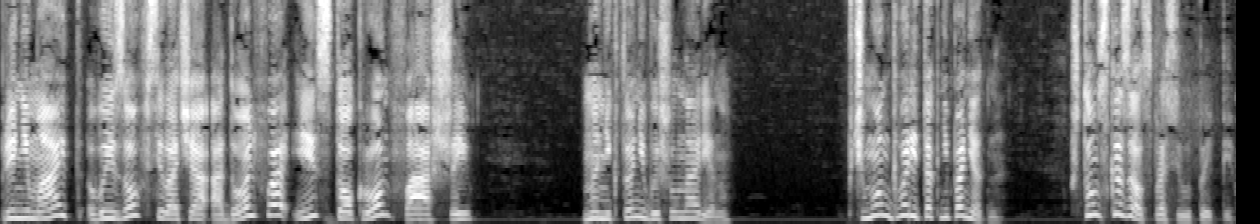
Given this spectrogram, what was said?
Принимает вызов силача Адольфа и сто крон фаши. Но никто не вышел на арену. «Почему он говорит так непонятно?» «Что он сказал?» — спросила Пеппи.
